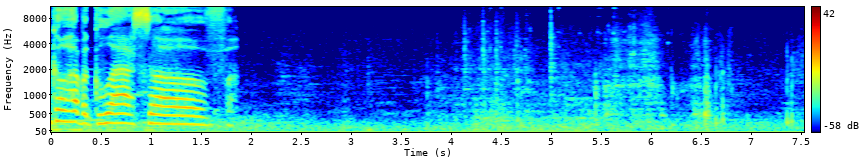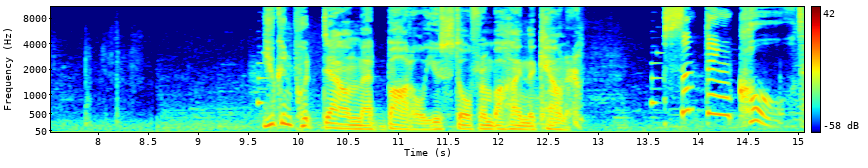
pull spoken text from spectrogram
Think I'll have a glass of... You can put down that bottle you stole from behind the counter. Something cold.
